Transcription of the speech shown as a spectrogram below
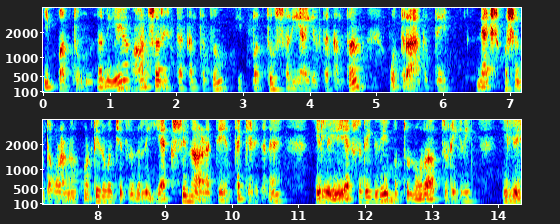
ಇಪ್ಪತ್ತು. ನಮಗೆ ಆನ್ಸರ್ ಇರ್ತಕ್ಕಂಥದ್ದು ಇಪ್ಪತ್ತು ಸರಿಯಾಗಿರ್ತಕ್ಕಂಥ ಉತ್ತರ ಆಗುತ್ತೆ. ನೆಕ್ಸ್ಟ್ ಕ್ವಶನ್ ತಗೊಳ್ಳೋಣ. ಕೊಟ್ಟಿರುವ ಚಿತ್ರದಲ್ಲಿ ಎಕ್ಸಿನ ಅಳತೆ ಅಂತ ಕೇಳಿದ್ದಾನೆ ಇಲ್ಲಿ ಎಕ್ಸ್ ಡಿಗ್ರಿ ಮತ್ತು ನೂರ ಹತ್ತು ಡಿಗ್ರಿ. ಇಲ್ಲಿ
